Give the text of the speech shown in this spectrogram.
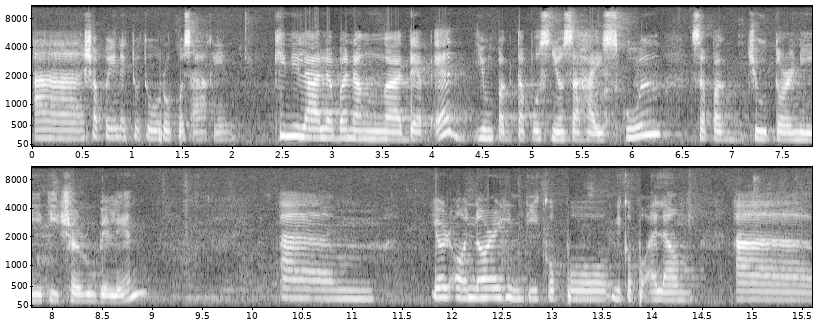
ah, siya po yung nagtuturo po sa akin. Kinilala ba ng uh, DepEd yung pagtapos nyo sa high school sa pag-tutor ni Teacher Rubelin? Um, Your Honor, hindi ko po, hindi ko po alam. Ah,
